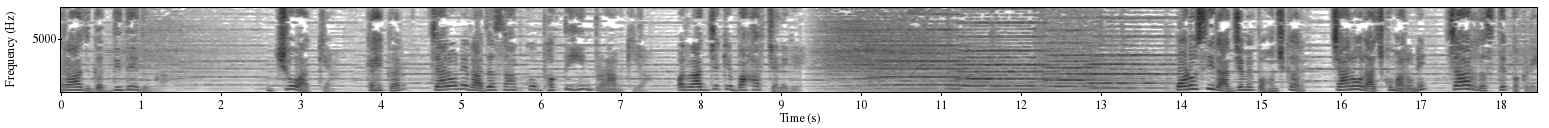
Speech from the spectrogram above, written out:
राज गद्दी दे दूँगा। जो आज्ञा कहकर चारों ने राजा साहब को भक्तिहीन प्रणाम किया और राज्य के बाहर चले गए। पड़ोसी राज्य में पहुंचकर चारों राजकुमारों ने चार रास्ते पकड़े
